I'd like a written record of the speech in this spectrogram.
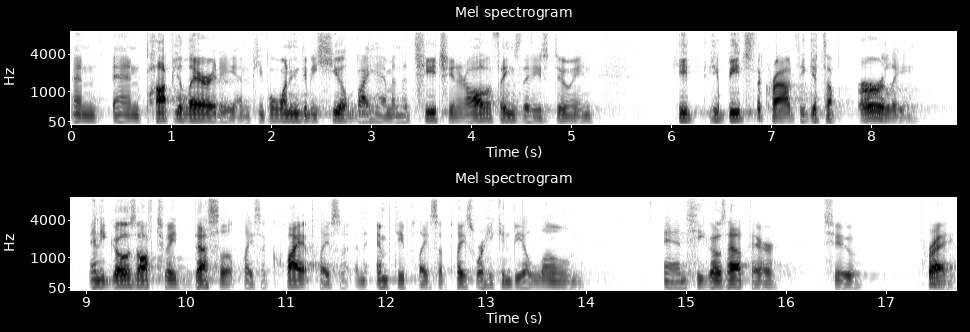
and, and popularity and people wanting to be healed by him and the teaching and all the things that he's doing, he, he beats the crowds. He gets up early and he goes off to a desolate place, a quiet place, an empty place, a place where he can be alone. And he goes out there to pray.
